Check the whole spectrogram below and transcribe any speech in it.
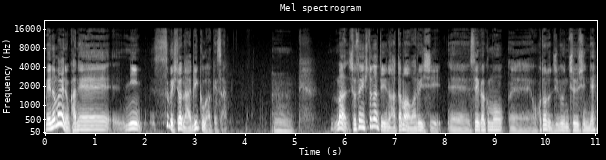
目の前の金にすぐ人はなびくわけさ。うん、まあ所詮人なんていうのは頭は悪いし、えー、性格も、えー、ほとんど自分中心で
